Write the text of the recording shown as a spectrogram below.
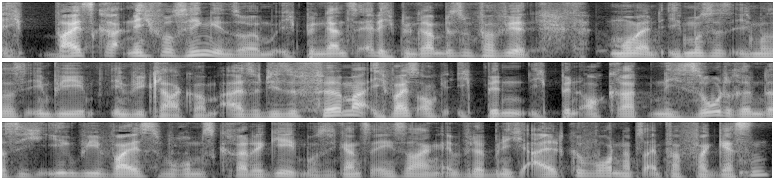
Ich weiß gerade nicht, wo es hingehen soll. Ich bin ganz ehrlich, ich bin gerade ein bisschen verwirrt. Moment, ich muss jetzt, ich muss jetzt irgendwie, irgendwie klarkommen. Also diese Firma, ich weiß auch, ich bin, ich bin auch gerade nicht so drin, dass ich irgendwie weiß, worum es gerade geht, muss ich ganz ehrlich sagen. Entweder bin ich alt geworden, habe es einfach vergessen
